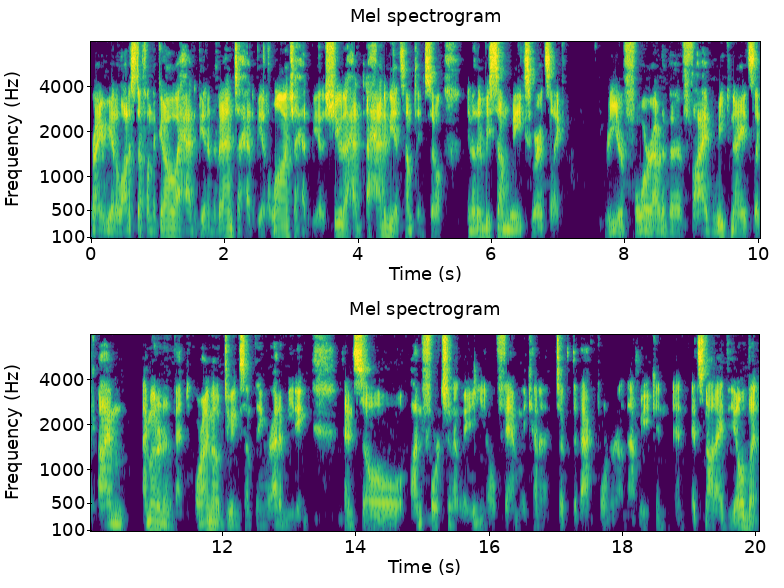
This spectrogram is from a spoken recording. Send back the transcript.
right? We had a lot of stuff on the go. I had to be at an event. I had to be at a launch. I had to be at a shoot. I had I had to be at something. So, you know, there'd be some weeks where it's like three or four out of the five weeknights, like I'm I'm out at an event or I'm out doing something or at a meeting. And so unfortunately, you know, family kind of took the back corner on that week and, and it's not ideal, but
